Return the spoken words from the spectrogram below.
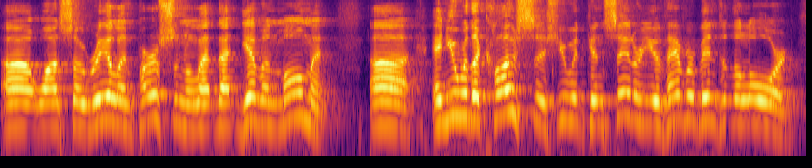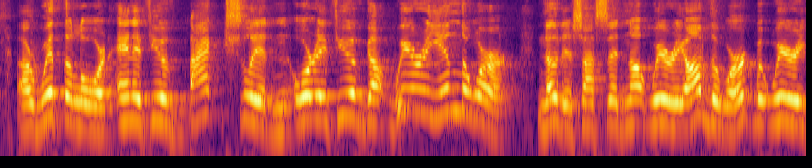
uh, was so real and personal at that given moment, uh, and you were the closest you would consider you've ever been to the Lord or with the Lord. And if you have backslidden or if you have got weary in the work, notice I said not weary of the work, but weary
